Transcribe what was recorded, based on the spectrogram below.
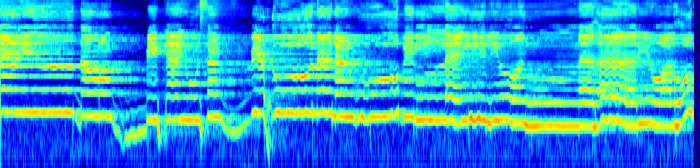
عند ربك يسبحون له بالليل والنهار وهم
